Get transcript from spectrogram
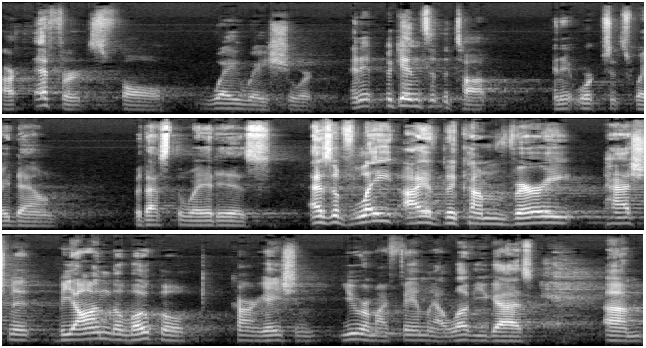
our efforts fall way, way short. And it begins at the top and it works its way down. But that's the way it is. As of late, I have become very passionate beyond the local congregation. You are my family. I love you guys. Um,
